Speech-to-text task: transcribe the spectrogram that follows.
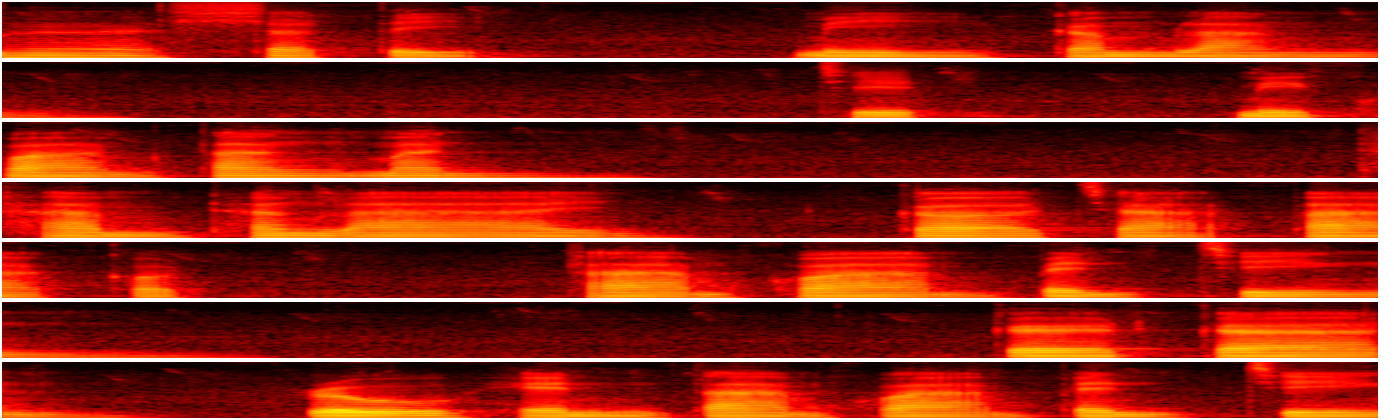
เมื่อสติมีกำลัง จิตมีความตั้งมั่นธรรมทั้งหลาย ก็จะปรากฏตามความเป็นจริง เกิดการรู้เห็นตามความเป็นจริง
